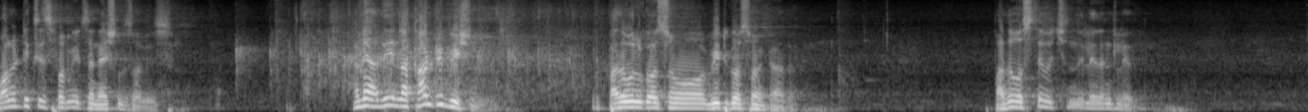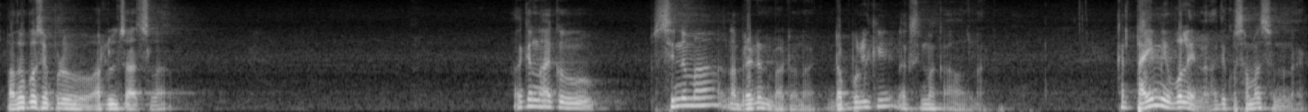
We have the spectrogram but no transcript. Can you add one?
politics is for me it's a national service అంటే అది నా కాంట్రిబ్యూషన్ పదవుల కోసం వీటి కోసమే కాదు. పదవి వస్తే వచ్చింది లేదంటే లేదు. పదవి కోసం ఎప్పుడు అరులు చాచలా? అందుకే నాకు సినిమా నా బ్రెడ్ అండ్ బాటర్ నాకు. డబ్బులకి నాకు సినిమా కావాలి నాకు. కానీ టైం ఇవ్వలేను అది ఒక సమస్య ఉంది నాకు.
